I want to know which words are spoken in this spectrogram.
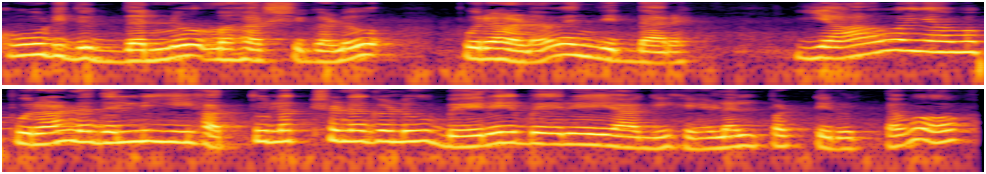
ಕೂಡಿದುದನ್ನು ಮಹರ್ಷಿಗಳು ಪುರಾಣವೆಂದಿದ್ದಾರೆ. ಯಾವ ಯಾವ ಪುರಾಣದಲ್ಲಿ ಈ ಹತ್ತು ಲಕ್ಷಣಗಳು ಬೇರೆ ಬೇರೆಯಾಗಿ ಹೇಳಲ್ಪಟ್ಟಿರುತ್ತವೋ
